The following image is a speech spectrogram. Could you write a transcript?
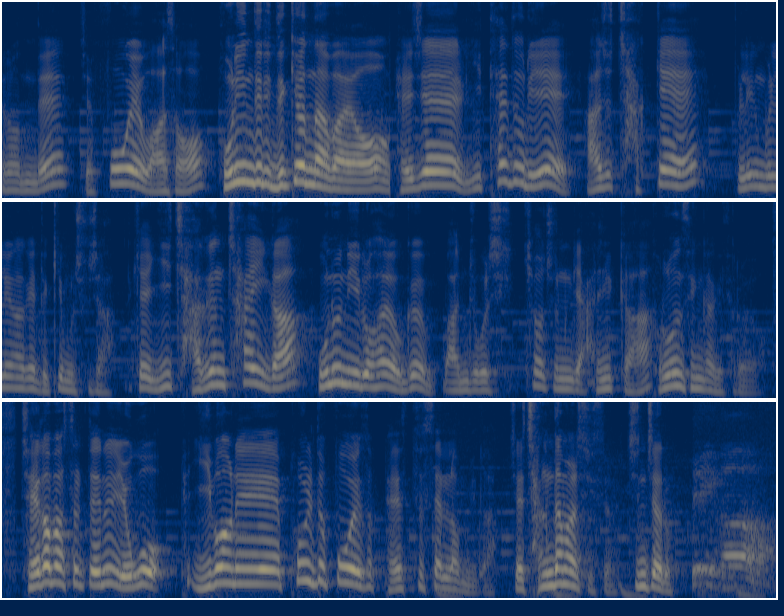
그런데 이제 4에 와서 본인들이 느꼈나 봐요. 베젤 이 테두리에 아주 작게 블링블링하게 느낌을 주자. 이렇게 이 작은 차이가 보는 이로 하여금 만족을 시켜주는 게 아닐까 그런 생각이 들어요. 제가 봤을 때는 요거 이번에 폴드 4에서 베스트셀러입니다. 제가 장담할 수 있어요. 진짜로. 저희가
